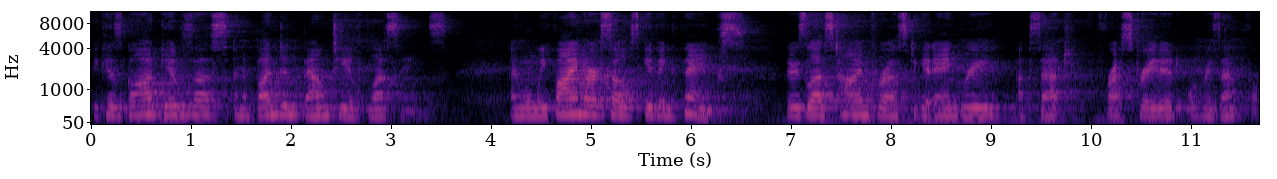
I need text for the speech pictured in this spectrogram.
because God gives us an abundant bounty of blessings. And when we find ourselves giving thanks, there's less time for us to get angry, upset, frustrated, or resentful.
